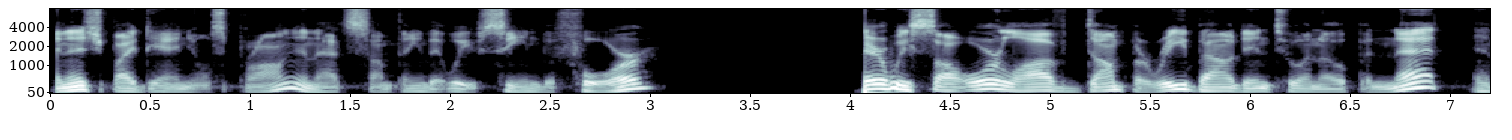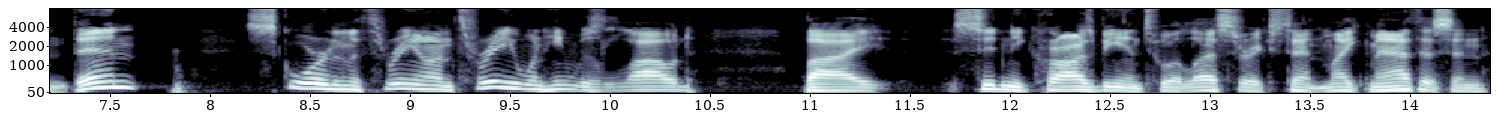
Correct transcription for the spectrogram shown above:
finished by Daniel Sprong, and that's something that we've seen before. There we saw Orlov dump a rebound into an open net and then scored in a three on three when he was allowed by Sidney Crosby and to a lesser extent Mike Matheson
